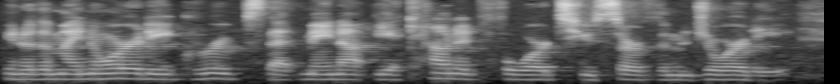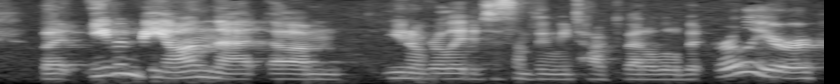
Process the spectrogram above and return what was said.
you know the minority groups that may not be accounted for to serve the majority. But even beyond that, um, you know, related to something we talked about a little bit earlier,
